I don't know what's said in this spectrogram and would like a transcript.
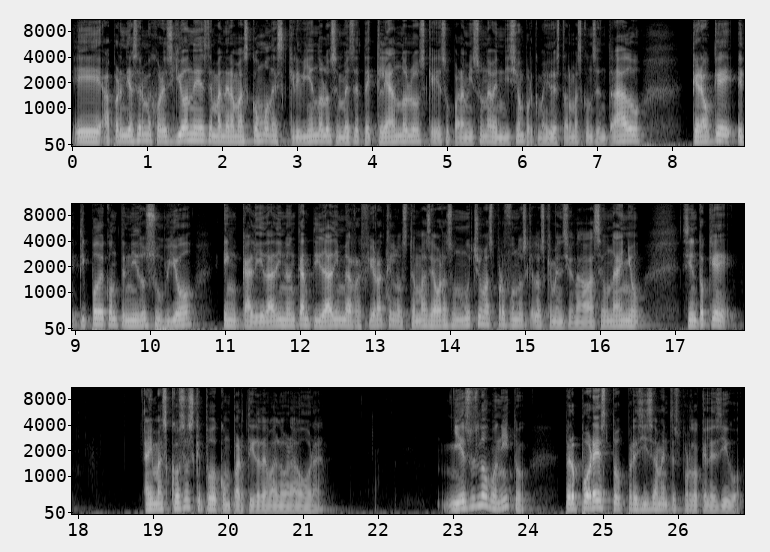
eh, aprendí a hacer mejores guiones de manera más cómoda, escribiéndolos en vez de tecleándolos, que eso para mí es una bendición porque me ayuda a estar más concentrado. Creo que el tipo de contenido subió en calidad y no en cantidad y me refiero a que los temas de ahora son mucho más profundos que los que mencionaba hace un año. Siento que hay más cosas que puedo compartir de valor ahora. Y eso es lo bonito. Pero por esto, precisamente es por lo que les digo,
